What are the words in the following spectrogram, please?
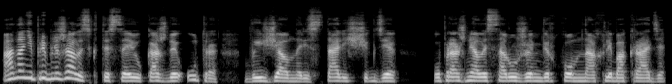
Она не приближалась к Тесею, каждое утро выезжал на ристалище, где упражнялась с оружием верхом на хлебокраде,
